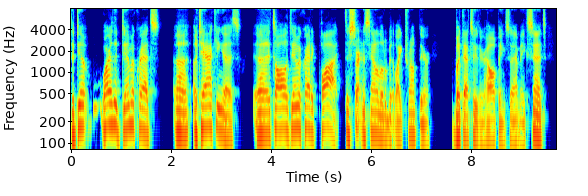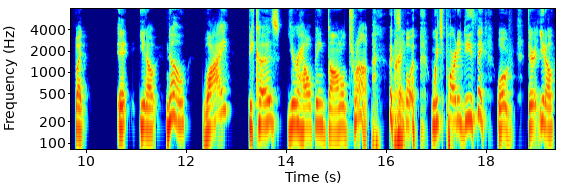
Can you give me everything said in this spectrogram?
the de- why are the democrats uh, attacking us? Uh, it's all a democratic plot. They're starting to sound a little bit like trump there but that's who they're helping so that makes sense. But it you know no why because you're helping donald trump. Right. So which party do you think? Well there you know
